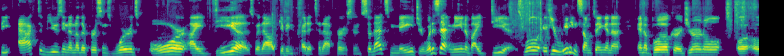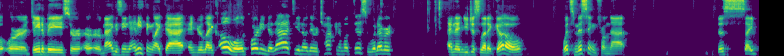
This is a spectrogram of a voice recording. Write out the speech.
the act of using another person's words or ideas without giving credit to that person. So that's major. What does that mean of ideas? Well if you're reading something in a in a book or a journal or, or, or a database or, or, or, a magazine anything like that and you're like oh well according to that you know they were talking about this or whatever and then you just let it go what's missing from that? This like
